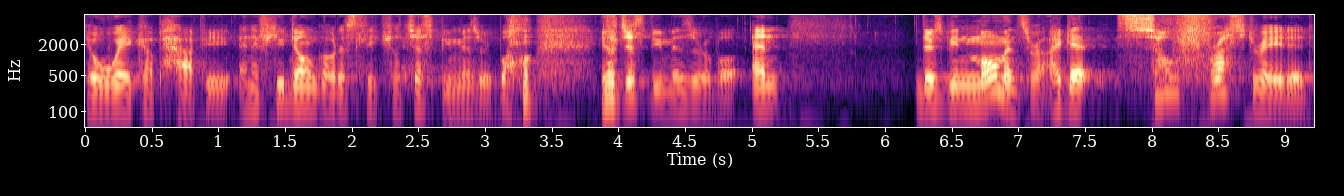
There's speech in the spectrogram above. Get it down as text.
You'll wake up happy. And if you don't go to sleep, you'll just be miserable. you'll just be miserable. And there's been moments where I get so frustrated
